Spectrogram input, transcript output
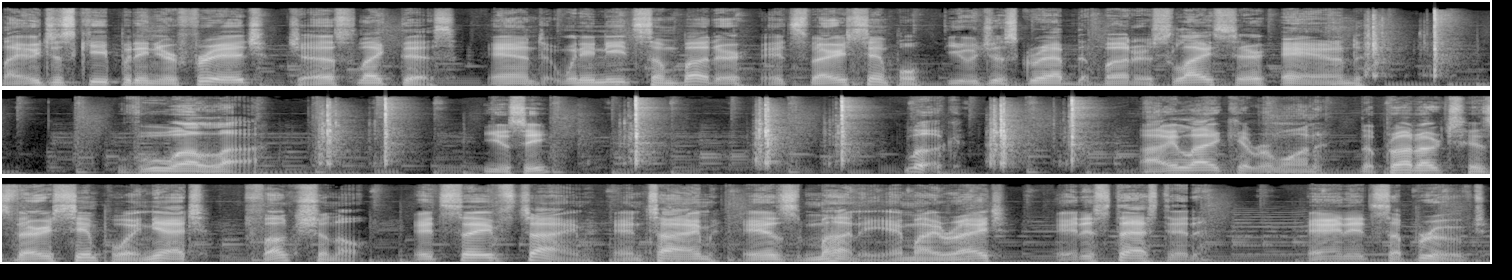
Now you just keep it in your fridge, just like this. And when you need some butter, it's very simple. You just grab the butter slicer and voila. You see? Look. I like it, Ramon. The product is very simple and yet functional. It saves time, and time is money, am I right? It is tested, and it's approved.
